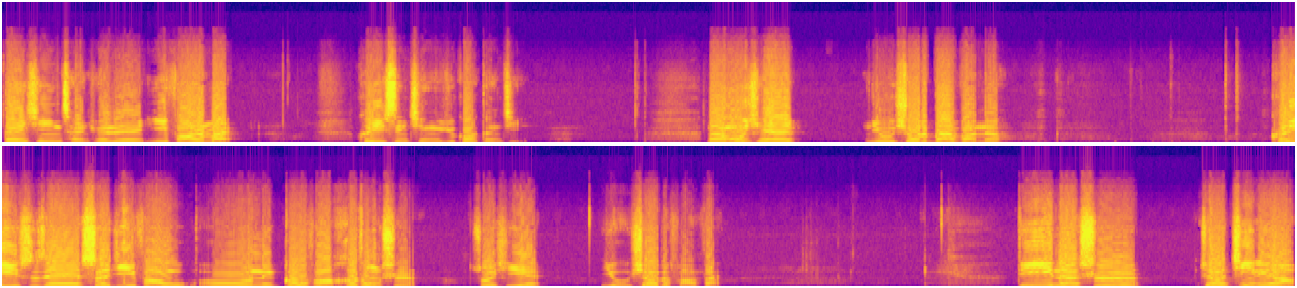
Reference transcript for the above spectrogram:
担心产权人一房二卖，可以申请预告登记。那目前有效的办法呢？可以是在设计房屋那购房合同时做些有效的防范。第一呢是将尽量。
